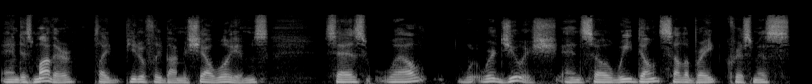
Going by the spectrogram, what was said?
And his mother, played beautifully by Michelle Williams, says, "Well, we're Jewish, and so we don't celebrate Christmas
